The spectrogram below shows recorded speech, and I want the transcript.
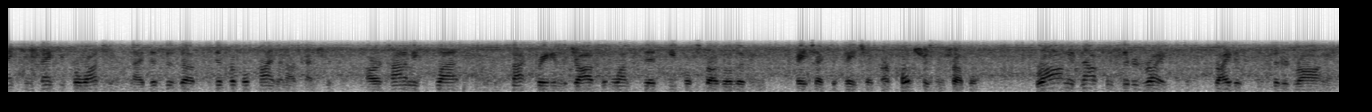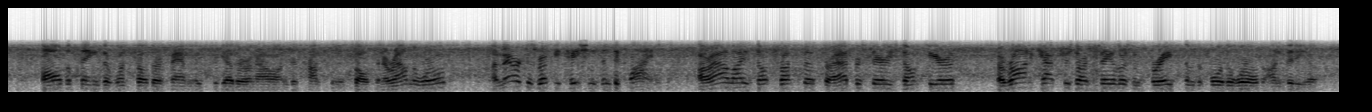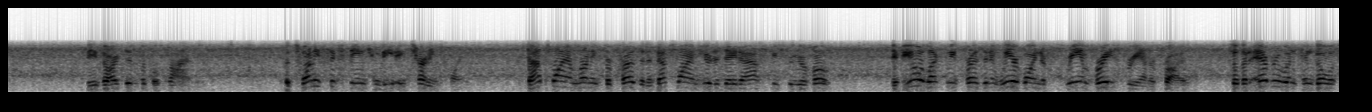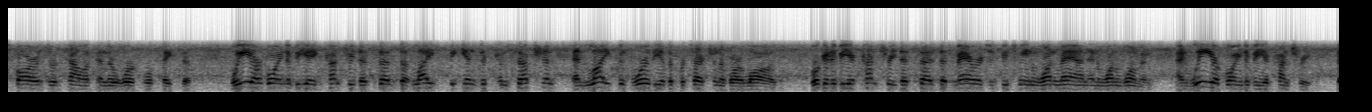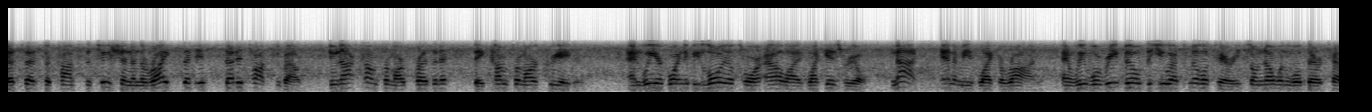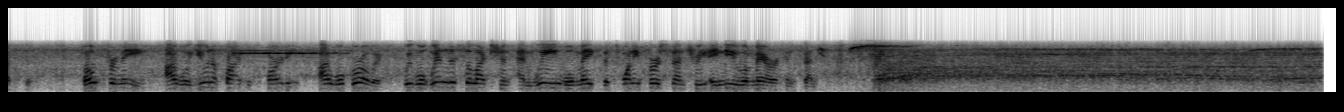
Thank you. Thank you for watching tonight. This is a difficult time in our country. Our economy's flat. It's not creating the jobs it once did. People struggle living paycheck to paycheck. Our culture's in trouble. Wrong is now considered right. Right is considered wrong. And all the things that once held our families together are now under constant assault. And around the world, America's reputation is in decline. Our allies don't trust us. Our adversaries don't fear us. Iran captures our sailors and parades them before the world on video. These are difficult times. But 2016 can be a turning point. That's why I'm running for president. That's why I'm here today to ask you for your vote. If you elect me president, we are going to re-embrace free enterprise so that everyone can go as far as their talent and their work will take them. We are going to be a country that says that life begins at conception and life is worthy of the protection of our laws. We're going to be a country that says that marriage is between one man and one woman. And we are going to be a country that says the Constitution and the rights that it, that it talks about do not come from our president, they come from our Creator. And we are going to be loyal to our allies like Israel, not enemies like Iran. And we will rebuild the U.S. military so no one will dare test it. Vote for me. I will unify this party. I will grow it. We will win this election, and we will make the 21st century a new American century.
